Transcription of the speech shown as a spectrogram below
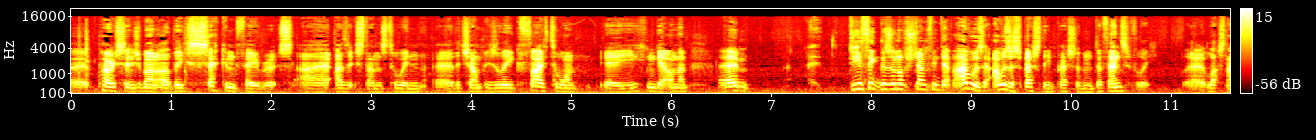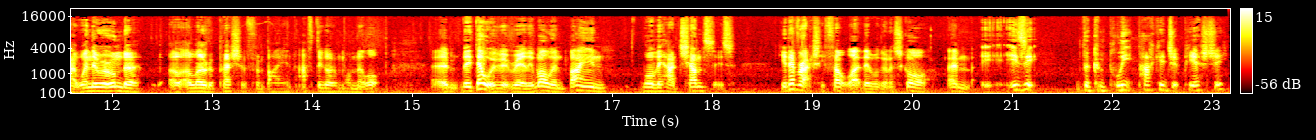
uh, Paris Saint Germain are the second favourites uh, as it stands to win uh, the Champions League. Five to one, yeah, you can get on them. Um, do you think there's enough strength in depth? I was I was especially impressed with them defensively uh, last night when they were under a, a load of pressure from Bayern after going one 0 up. Um, they dealt with it really well, and Bayern, while they had chances, you never actually felt like they were going to score. Um, is it the complete package at PSG?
